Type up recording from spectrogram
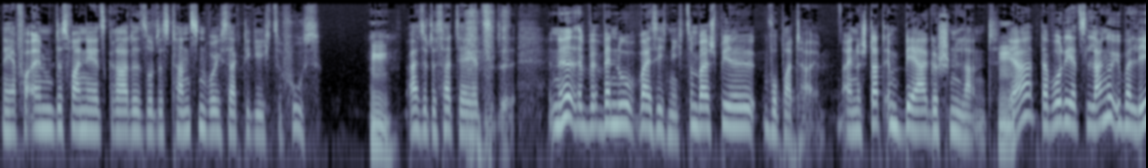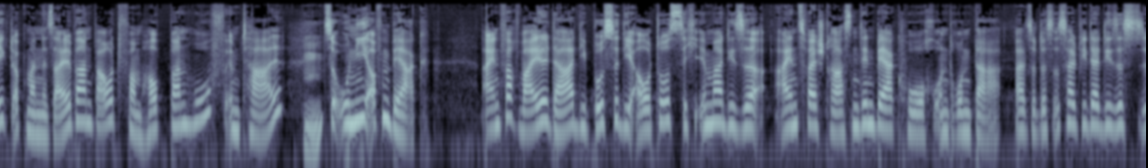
Naja, vor allem, das waren ja jetzt gerade so Distanzen, wo ich sage, die gehe ich zu Fuß. Hm. Also das hat ja jetzt, äh, ne, wenn du, weiß ich nicht, zum Beispiel Wuppertal, eine Stadt im Bergischen Land. Hm. Ja, da wurde jetzt lange überlegt, ob man eine Seilbahn baut vom Hauptbahnhof im Tal hm. zur Uni auf dem Berg. Einfach weil da die Busse, die Autos sich immer diese ein, zwei Straßen den Berg hoch und runter. Also das ist halt wieder dieses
